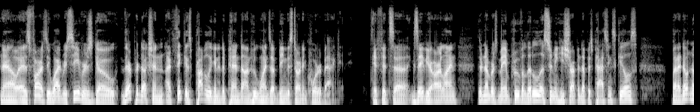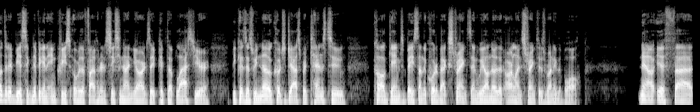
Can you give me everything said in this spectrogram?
Now, as far as the wide receivers go, their production, I think, is probably going to depend on who winds up being the starting quarterback. If it's uh, Xavier Arline, their numbers may improve a little, assuming he sharpened up his passing skills. But I don't know that it'd be a significant increase over the 569 yards they picked up last year, because as we know, Coach Jasper tends to call games based on the quarterback's strengths, and we all know that Arline's strength is running the ball. Now, if uh,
